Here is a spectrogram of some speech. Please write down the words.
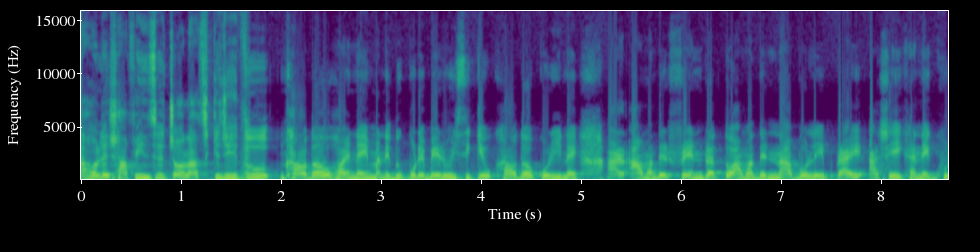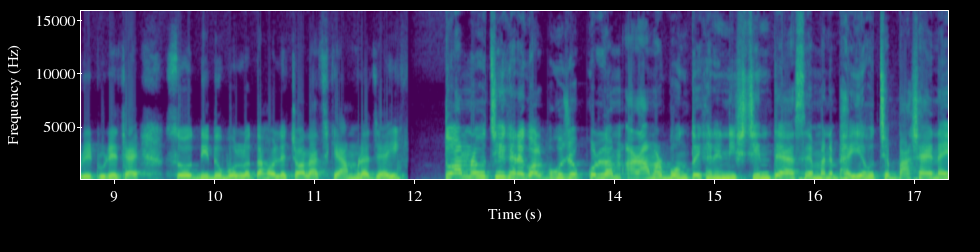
তাহলে সাফিন্সে চল, আজকে যেহেতু খাওয়া দাওয়া হয় নাই মানে দুপুরে বের হয়েছি কেউ খাওয়া দাওয়া করি নাই। আর আমাদের ফ্রেন্ডরা তো আমাদের না বলেই প্রায় আসে এখানে, ঘুরে টুরে যায়। সো দিদু বলল, তাহলে চল, আজকে আমরা যাই। তো আমরা হচ্ছে এখানে গল্প গুজব করলাম, আর আমার বোন তো এখানে নিশ্চিন্তে আছে মানে ভাইয়া হচ্ছে বাসায় নাই,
